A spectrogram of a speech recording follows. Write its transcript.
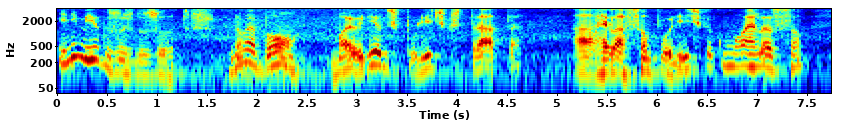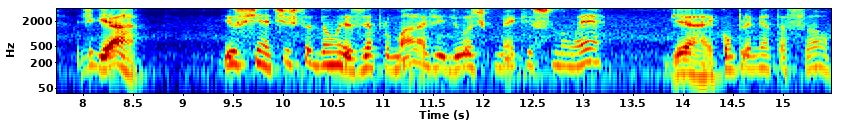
inimigos uns dos outros. Não é bom. A maioria dos políticos trata a relação política como uma relação de guerra. E os cientistas dão um exemplo maravilhoso de como é que isso não é guerra, é complementação.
